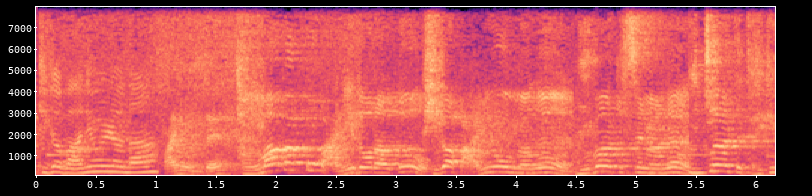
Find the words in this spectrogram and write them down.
비가 많이 올려나? 많이 온대. 장마가 꼭 아니더라도 비가 많이 오면은 유막 있으면은 운전할 때 되게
